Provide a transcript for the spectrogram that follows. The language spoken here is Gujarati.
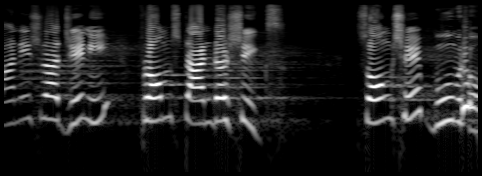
પાનેશરા જેની ફ્રોમ સ્ટાન્ડર્ડ સિક્સ સોંગ છે બૂમરો.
